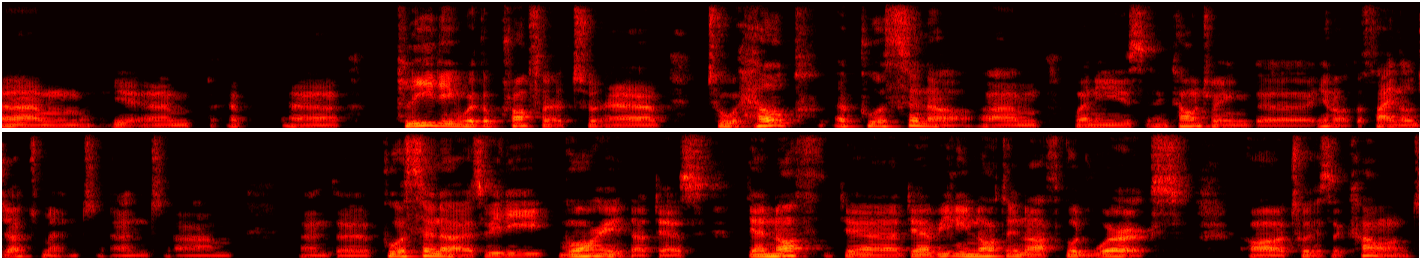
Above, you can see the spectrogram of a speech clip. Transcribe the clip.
Um, um, pleading with the prophet to, uh, to help a poor sinner um, when he's encountering the, you know, the final judgment. And, um, and the poor sinner is really worried that there's, there are not, there are really not enough good works uh, to his account.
